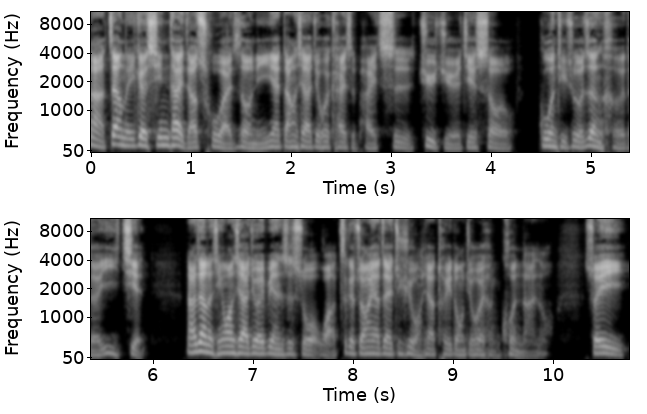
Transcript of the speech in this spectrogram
那这样的一个心态只要出来之后，你应该当下就会开始排斥、拒绝接受顾问提出的任何的意见。那这样的情况下，就会变成是说：“哇，这个专案要再继续往下推动，就会很困难哦。”所以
